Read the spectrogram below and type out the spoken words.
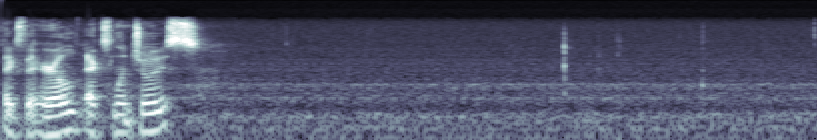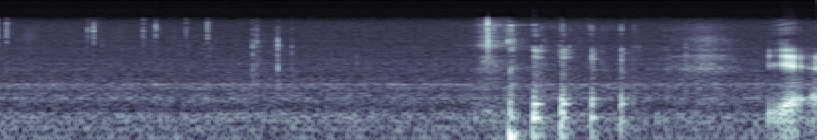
Thanks the Herald, excellent choice. yeah.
